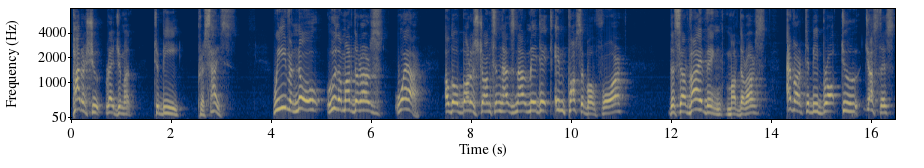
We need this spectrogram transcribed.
parachute regiment to be precise. We even know who the murderers were, although Boris Johnson has now made it impossible for the surviving murderers ever to be brought to justice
